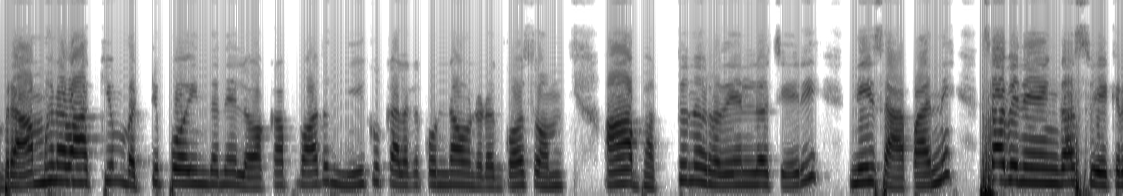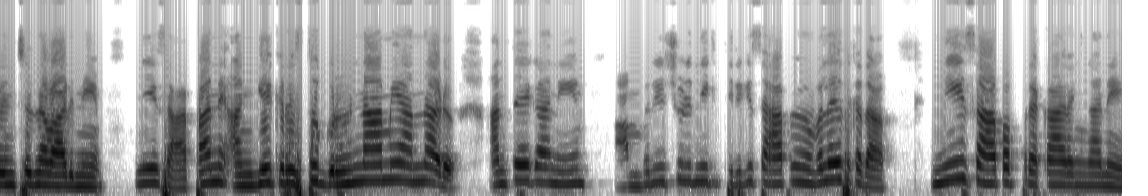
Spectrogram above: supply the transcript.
బ్రాహ్మణ వాక్యం వట్టిపోయిందనే లోకాపవాదం నీకు కలగకుండా ఉండడం కోసం ఆ భక్తుని హృదయంలో చేరి నీ శాపాన్ని సవినయంగా స్వీకరించిన వాడిని. నీ శాపాన్ని అంగీకరిస్తూ గృహణామి అన్నాడు. అంతేగాని అంబరీషుడు నీకు తిరిగి శాపం ఇవ్వలేదు కదా. నీ శాప ప్రకారంగానే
